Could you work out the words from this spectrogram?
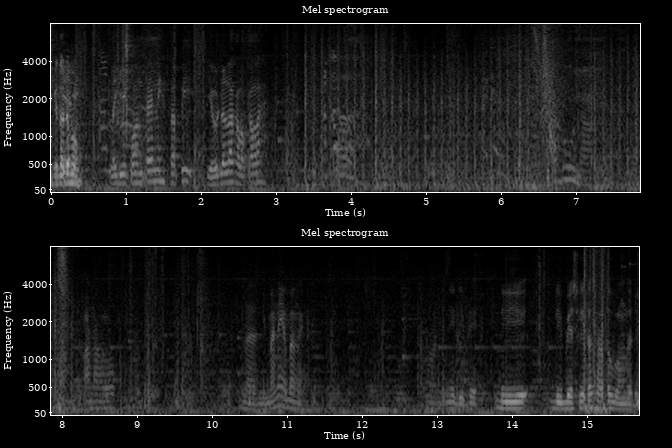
Kita iya ada, Bang. nih, Lagi konten nih, tapi ya udahlah kalau kalah. aduh nah analog Nah, di mana ya bang ya? Oh, Ini di B. di di base kita satu bang tadi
